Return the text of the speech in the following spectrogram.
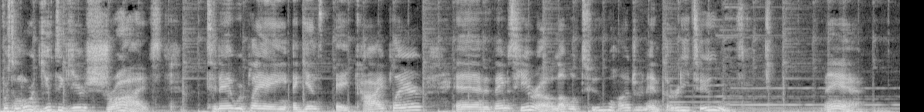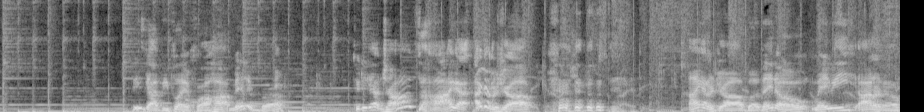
for some more Guilty Gear Strives. Today we're playing against a Ky player, and his name is Hero, level 232. Man, he's gotta be playing for a hot minute, bro. Dude, they got jobs? Oh, I got, I got a job. I got a job, but they don't. Maybe I don't know.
